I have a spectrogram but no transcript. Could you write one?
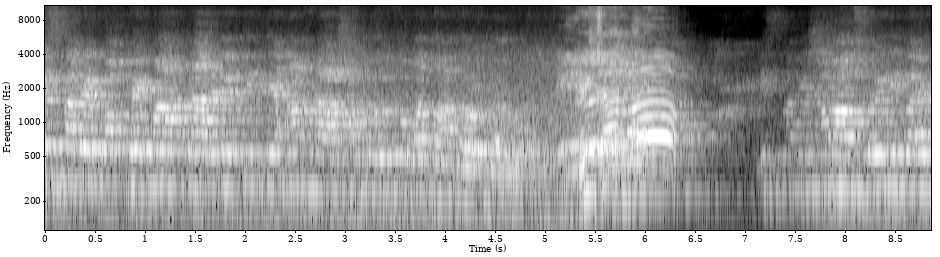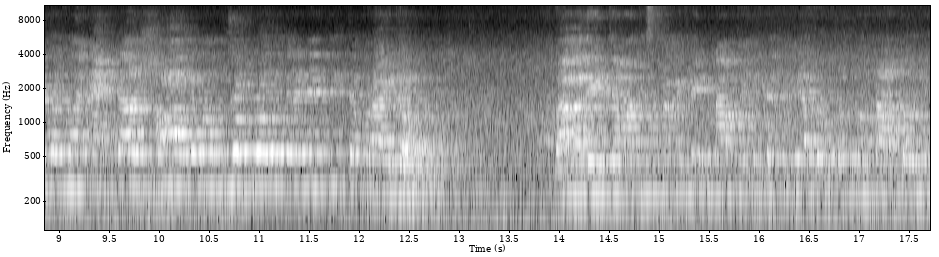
ইসলামের পক্ষে মাত্রার নেতৃত্বে আমরা সকল ঐক্যবদ্ধ আন্দোলন করব। সমাজ তৈরি করার জন্য একদল সৎ এবং যোগ্য লোকের নেতৃত্ব প্রয়োজন বাঙালির জামাত ইসলামী টেকনাফ থেকে পর্যন্ত তা তৈরি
